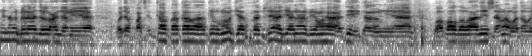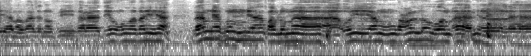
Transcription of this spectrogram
من البلاد العجمية وجفت كف كواكب موج الثجاج ينابيعها تلك المياه وفاض وادي السماء وتوجه مفازة في فلات وبرية. لم يكن بها قبل ماء ينقع للظمآن لها.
